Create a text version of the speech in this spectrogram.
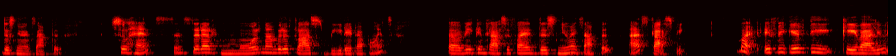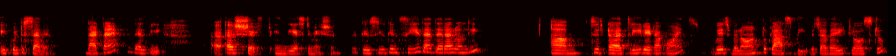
this new example. So hence, since there are more number of class B data points, uh, we can classify this new example as class B. But if we give the k value equal to 7, that time there'll be a, a shift in the estimation because you can see that there are only um, th uh, three data points which belong to class B, which are very close to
